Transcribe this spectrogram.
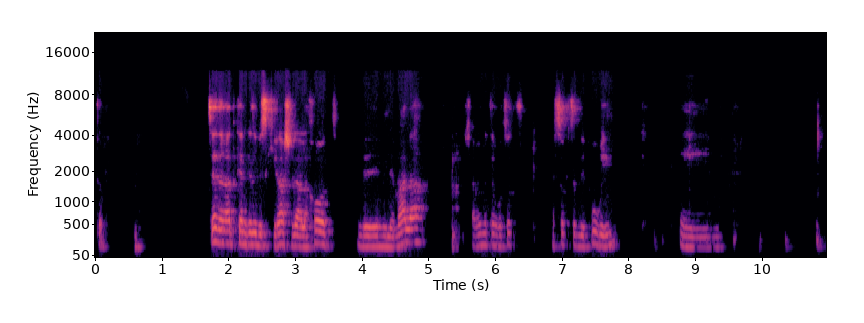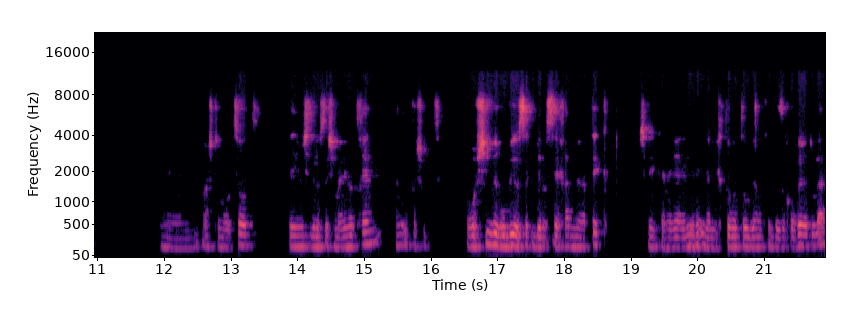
טוב. בסדר, עד כאן כזה בסקירה של ההלכות מלמעלה. עכשיו, אם אתם רוצות לעסוק קצת בפורים, אה, אה, מה שאתן רוצות, אם יש איזה נושא שמעניין אתכם, אני פשוט, ראשי ורובי עוסק בנושא אחד מרתק, שכנראה אני גם נכתוב אותו גם כן באיזה חוברת אולי,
